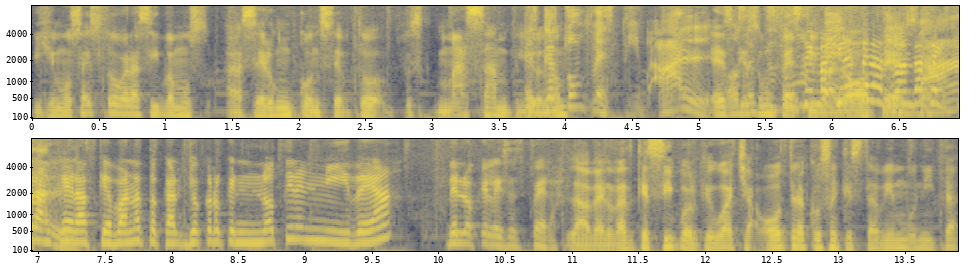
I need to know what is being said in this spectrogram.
dijimos, esto ahora sí vamos a hacer un concepto pues, más amplio, Es que ¿no? es un festival. Es O que sea, es un Pues festival. imagínate las. Bandas extranjeras que van a tocar. Yo creo que no tienen ni idea de lo que les espera. La verdad que sí, porque guacha, otra cosa que está bien bonita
